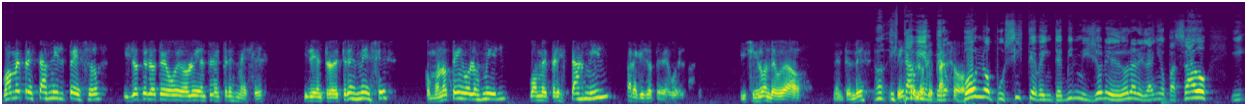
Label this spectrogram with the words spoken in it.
Vos me prestás mil pesos y yo te lo tengo que devolver dentro de tres meses. Y dentro de tres meses, como no tengo los mil, vos me prestás mil para que yo te devuelva. Y sigo endeudado. ¿Me entendés? No, está bien, pero pasó. vos no pusiste 20 mil millones de dólares el año pasado y,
